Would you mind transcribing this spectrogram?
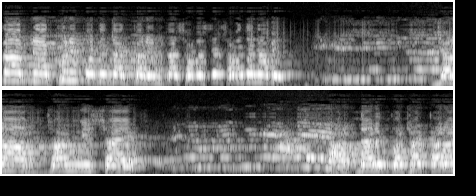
আপনি এক্ষুনি পদত্যাগ করেন, তার সমস্যার সমাধান হবে। জনাব জাহাঙ্গীর সাহেব, আপনার কথা কারা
